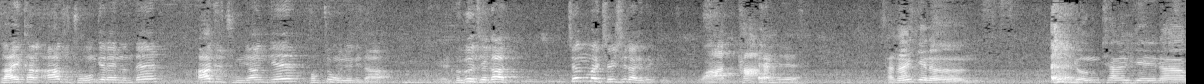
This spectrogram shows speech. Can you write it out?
라이카는 아주 좋은 게라 했는데 아주 중요한 게 복종 훈련이다. 그거 제가 정말 절실하게 느껴요. 와타. 예. 사냥개는 경찰계나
